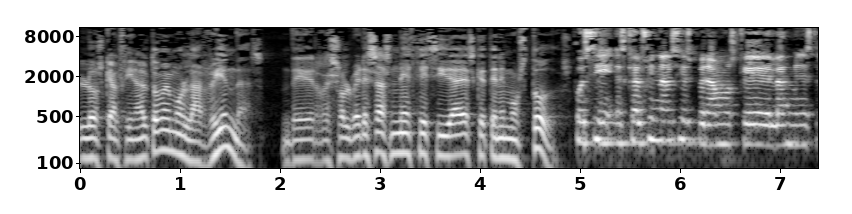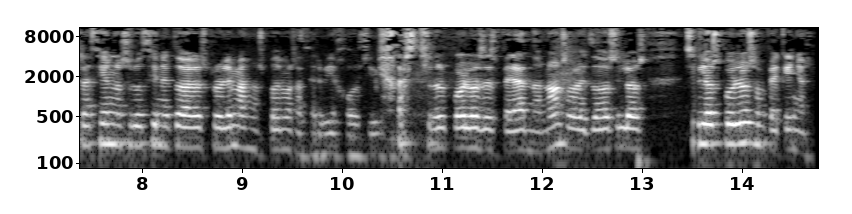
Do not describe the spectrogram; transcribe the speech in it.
los que al final tomemos las riendas de resolver esas necesidades que tenemos todos. Pues sí, es que al final si esperamos que la administración nos solucione todos los problemas nos podemos hacer viejos y viejas en los pueblos esperando, ¿no? Sobre todo si los si los pueblos son pequeños.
